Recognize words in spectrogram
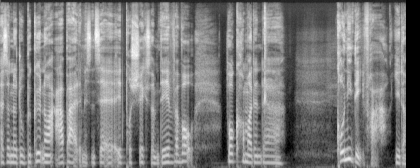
Altså når du begynder at arbejde med sådan et projekt som det, hvor, hvor kommer den der grundidé fra i dig?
